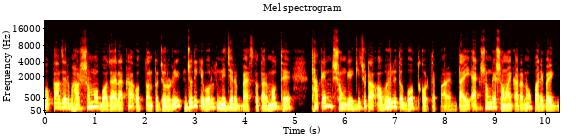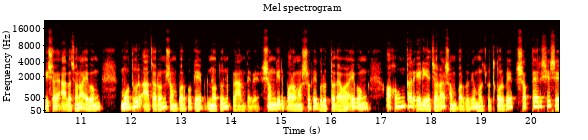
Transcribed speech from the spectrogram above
ও কাজের ভারসাম্য বজায় রাখা অত্যন্ত জরুরি। যদি কেবল নিজের ব্যস্ততার মধ্যে থাকেন, সঙ্গে কিছুটা অবহেলিত বোধ করতে পারেন। তাই একসঙ্গে সময় কাটানো, পারিবারিক বিষয়ে আলোচনা এবং মধুর আচরণ সম্পর্ককে নতুন প্রাণ দেবে। সঙ্গীর পরামর্শকে গুরুত্ব দেওয়া এবং অহংকার এড়িয়ে চলা সম্পর্ককে মজবুত করবে। সপ্তাহের শেষে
